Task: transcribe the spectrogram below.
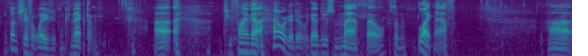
There's a bunch of different ways you can connect them. Uh, to find out how we're going to do it, we got to do some math, though, some light math. Uh,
